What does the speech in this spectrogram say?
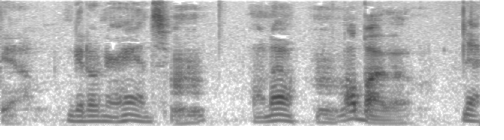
yeah, Get it on your hands. Mm-hmm. I know. Mm, I'll buy that. Yeah,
